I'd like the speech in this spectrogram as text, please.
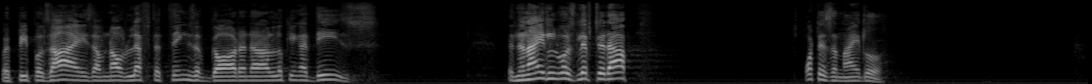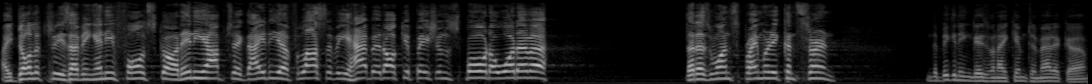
where people's eyes have now left the things of God and are looking at these. And an idol was lifted up what is an idol? Idolatry is having any false god, any object, idea, philosophy, habit, occupation, sport, or whatever that has one's primary concern. In the beginning days when I came to America,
